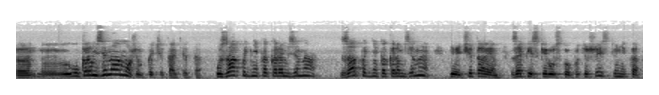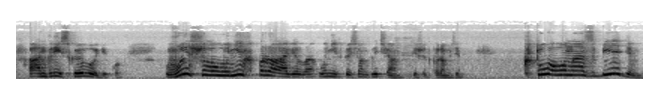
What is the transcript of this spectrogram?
У Карамзина можем прочитать это, у западника Карамзина. Западника Карамзина читаем записки русского путешественника, а английскую логику. Вышло у них правило, у них, то есть у англичан, пишет Карамзин. Кто у нас беден,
